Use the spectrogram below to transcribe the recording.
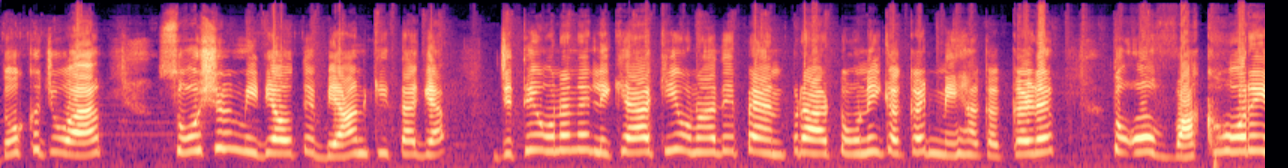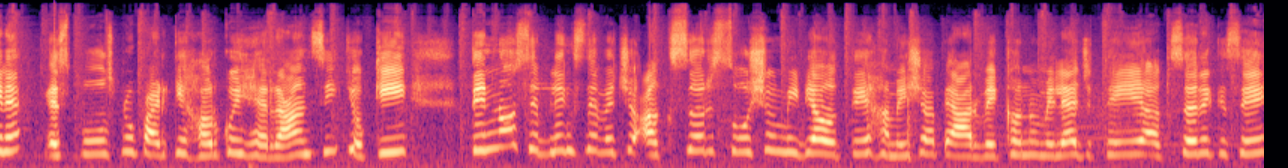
ਦੁੱਖ ਜੋ ਆ ਸੋਸ਼ਲ ਮੀਡੀਆ ਉੱਤੇ ਬਿਆਨ ਕੀਤਾ ਗਿਆ, ਜਿੱਥੇ ਉਹਨਾਂ ਨੇ ਲਿਖਿਆ ਕਿ ਉਹਨਾਂ ਦੇ ਭੈਣ ਭਰਾ ਟੋਨੀ ਕੱਕੜ, ਨੇਹਾ ਕੱਕੜ ਤੋਂ ਉਹ ਵੱਖ ਹੋ ਰਹੇ ਨੇ। ਇਸ ਪੋਸਟ ਨੂੰ ਪੜ੍ਹ ਕੇ ਹਰ ਕੋਈ ਹੈਰਾਨ ਸੀ ਕਿਉਂਕਿ ਤਿੰਨੋਂ ਸਿਬਲਿੰਗਸ ਦੇ ਵਿੱਚ ਅਕਸਰ ਸੋਸ਼ਲ ਮੀਡੀਆ ਉੱਤੇ ਹਮੇਸ਼ਾ ਪਿਆਰ ਵੇਖਣ ਨੂੰ ਮਿਲਿਆ, ਜਿੱਥੇ ਇਹ ਅਕਸਰ ਕਿਸੇ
